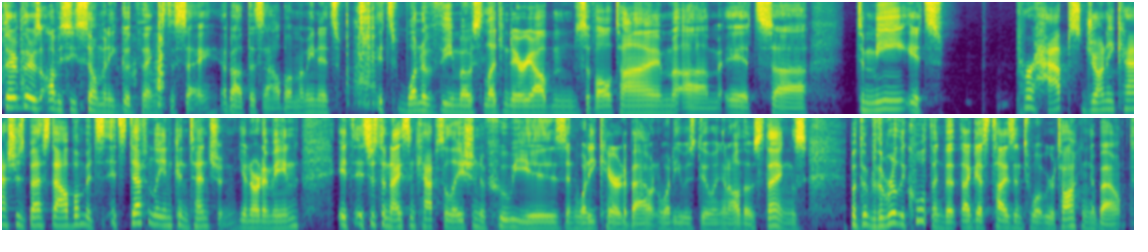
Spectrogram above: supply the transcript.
there, there's obviously so many good things to say about this album. I mean, it's it's one of the most legendary albums of all time. Um, it's uh, to me, it's perhaps Johnny Cash's best album. It's it's definitely in contention. You know what I mean? It's it's just a nice encapsulation of who he is and what he cared about and what he was doing and all those things. But the, the really cool thing that I guess ties into what we were talking about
